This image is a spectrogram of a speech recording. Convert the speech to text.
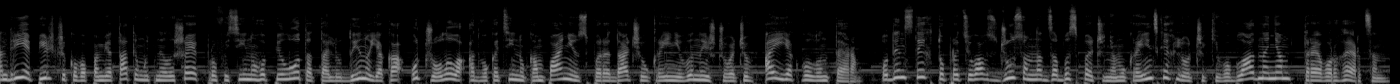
Андрія Пільщикова пам'ятатимуть не лише як професійного пілота та людину, яка очолила адвокаційну кампанію з передачі Україні винищувачів, а й як волонтера. Один з тих, хто працював з Джусом над забезпеченням українських льотчиків обладнанням, Тревор Герцен.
